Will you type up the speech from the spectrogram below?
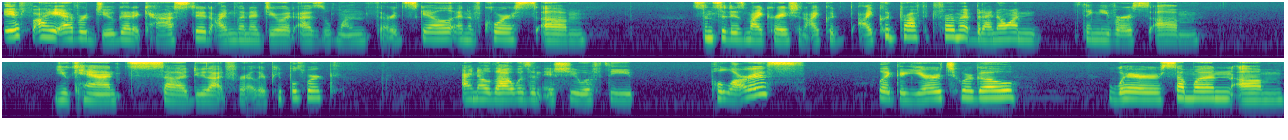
if I ever do get it casted, I'm gonna do it as one third scale, and of course, um, since it is my creation, I could I could profit from it, but I know on Thingiverse, um, you can't uh, do that for other people's work. I know that was an issue with the Polaris, like a year or two ago, where someone um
